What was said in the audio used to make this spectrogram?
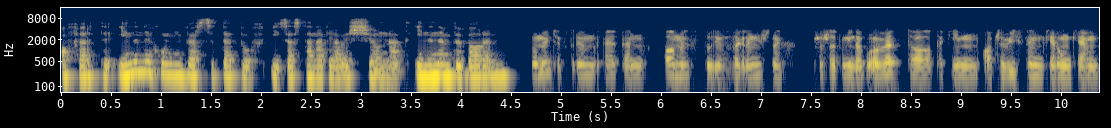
oferty innych uniwersytetów i zastanawiałeś się nad innym wyborem? W momencie, w którym e, ten pomysł studiów zagranicznych przyszedł mi do głowy, to takim oczywistym kierunkiem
